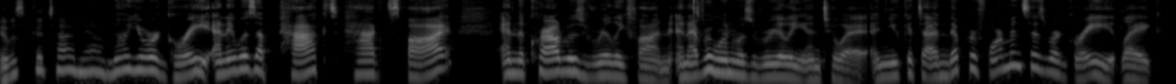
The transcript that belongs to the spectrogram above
it was a good time, yeah. No, you were great. And it was a packed, packed spot. And the crowd was really fun. And everyone was really into it. And you could tell, and the performances were great. Like,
